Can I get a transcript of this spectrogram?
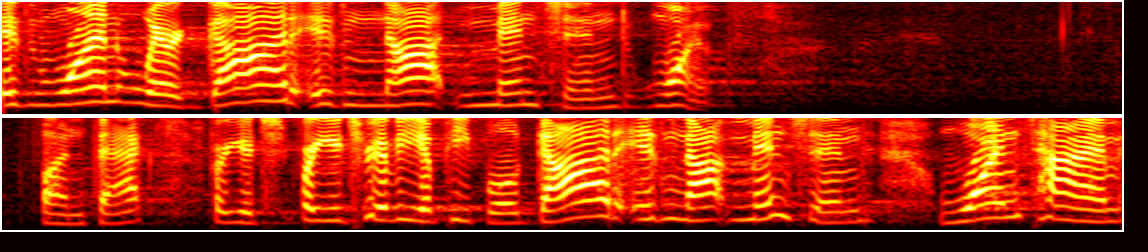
is one where God is not mentioned once. Fun fact for your, for you trivia people God is not mentioned one time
